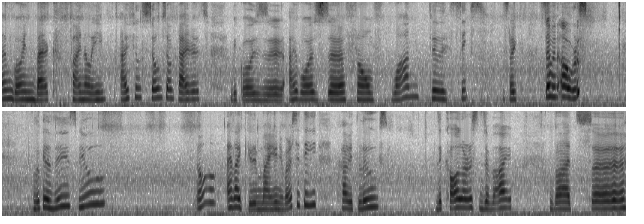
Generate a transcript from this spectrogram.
I'm going back finally. I feel so so tired because uh, I was uh, from 1 till 6. It's like 7 hours. Look at this view. Oh, I like my university, how it looks, the colors, the vibe, but uh,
